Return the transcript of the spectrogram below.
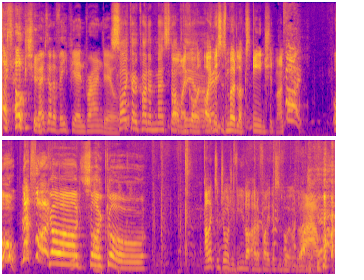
I told you. They've done a VPN brand deal. Psycho kind of messed up. Oh my the, god! Uh, Oh, Mrs. Mudd looks ancient, man. Oh, let's fight! Go on, Psycho! Alex and George, if you lot had a fight, this is what it would look like. Wow.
